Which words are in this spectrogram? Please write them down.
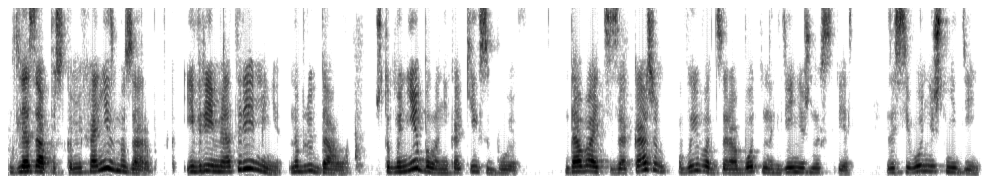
для запуска механизма заработка и время от времени наблюдала, чтобы не было никаких сбоев. Давайте закажем вывод заработанных денежных средств за сегодняшний день.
